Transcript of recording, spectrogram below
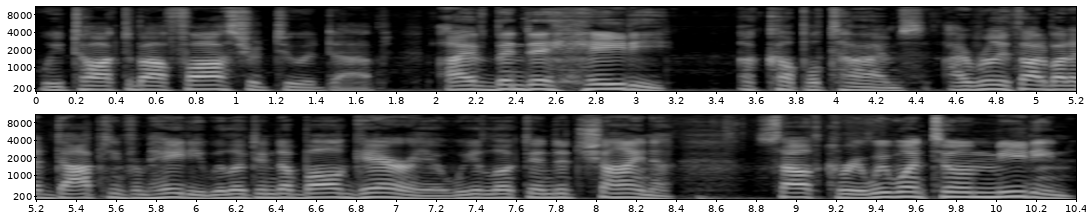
We talked about foster to adopt. I've been to Haiti a couple times. I really thought about adopting from Haiti. We looked into Bulgaria. We looked into China, South Korea. We went to a meeting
